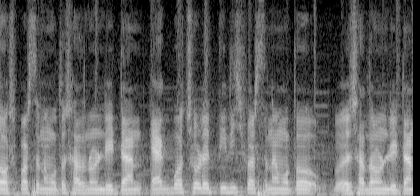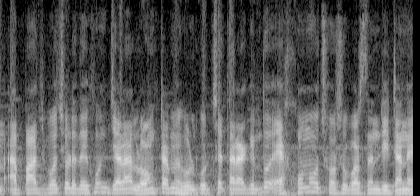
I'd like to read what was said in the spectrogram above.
দশ পার্সেন্টের মতো সাধারণ রিটার্ন এক বছরে তিরিশ পার্সেন্টের মতো সাধারণ রিটার্ন আর পাঁচ বছরে দেখুন যারা লং টার্মে হোল্ড করছে, তারা কিন্তু এখনও ছশো পার্সেন্ট রিটার্নে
